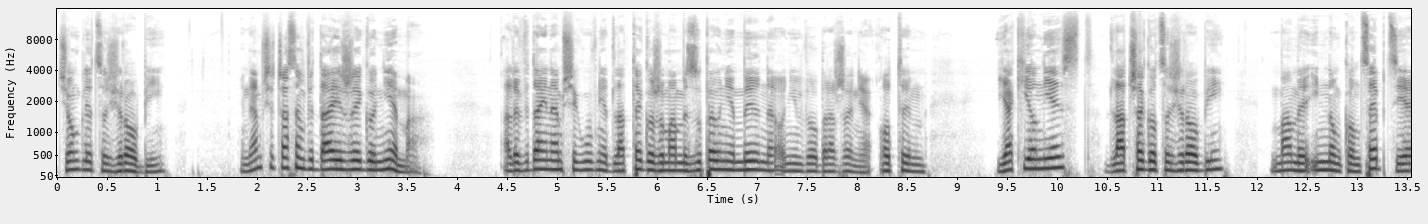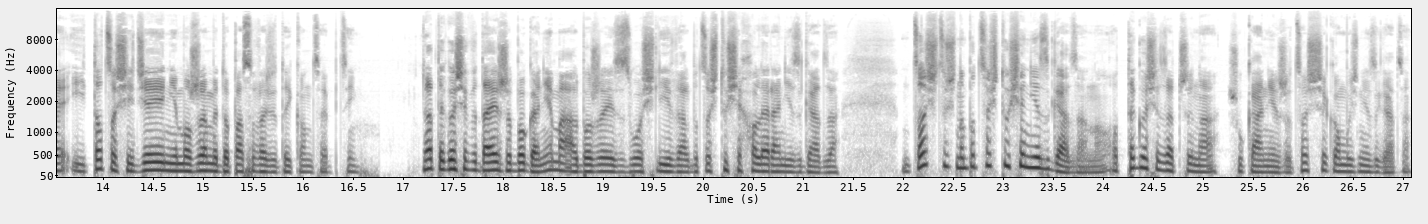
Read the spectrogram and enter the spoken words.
ciągle coś robi. I nam się czasem wydaje, że Jego nie ma. Ale wydaje nam się głównie dlatego, że mamy zupełnie mylne o Nim wyobrażenie. O tym, jaki On jest, dlaczego coś robi mamy inną koncepcję i to, co się dzieje, nie możemy dopasować do tej koncepcji. Dlatego się wydaje, że Boga nie ma, albo że jest złośliwy, albo coś tu się cholera nie zgadza. Coś, coś, no bo coś tu się nie zgadza. No. Od tego się zaczyna szukanie, że coś się komuś nie zgadza.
